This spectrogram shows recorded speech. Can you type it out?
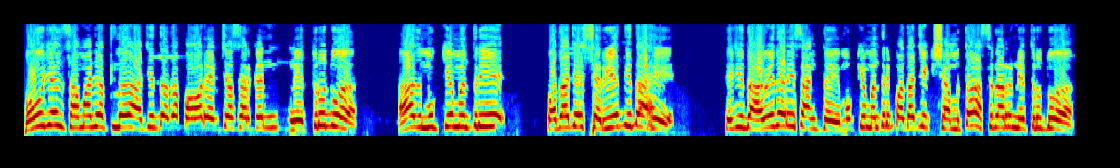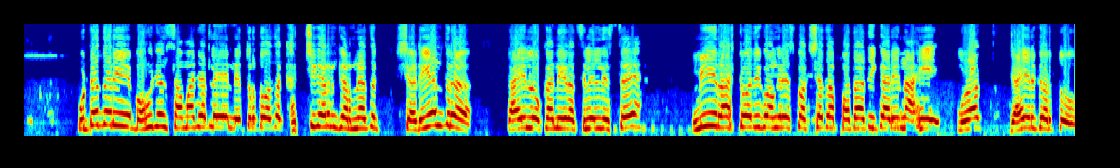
बहुजन समाजातलं अजितदादा पवार यांच्यासारखं नेतृत्व आज मुख्यमंत्री पदाच्या शर्यतीत आहे. त्याची दावेदारी सांगतंय. मुख्यमंत्री पदाची क्षमता असणारं नेतृत्व कुठंतरी बहुजन समाजातल्या या नेतृत्वाचं खच्चीकरण करण्याचं षडयंत्र काही लोकांनी रचलेलं दिसतंय. मी राष्ट्रवादी काँग्रेस पक्षाचा पदाधिकारी नाही मुळात जाहीर करतो.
